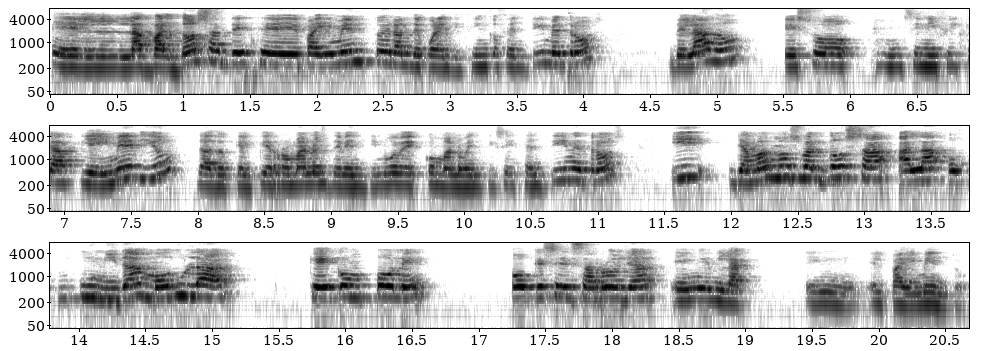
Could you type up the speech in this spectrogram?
las baldosas de este pavimento eran de 45 centímetros de lado, eso significa pie y medio, dado que el pie romano es de 29,96 centímetros, y llamamos baldosa a la unidad modular que compone o que se desarrolla en, en el pavimento,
